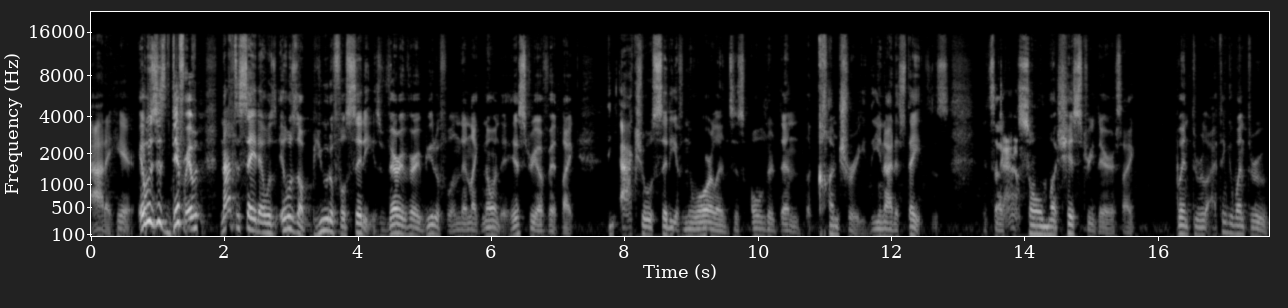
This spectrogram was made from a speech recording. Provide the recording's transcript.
out of here. It was just different. It was not to say that it was it was a beautiful city. It's very, very beautiful. And then like knowing the history of it, like the actual city of New Orleans is older than the country, the United States. It's, it's like Damn. so much history there. It's like went through I think it went through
